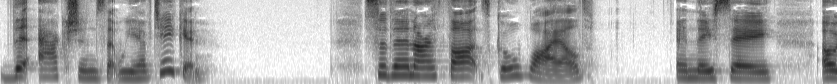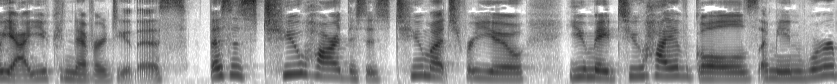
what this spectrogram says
the actions that we have taken. So then our thoughts go wild and they say, Oh, yeah, you can never do this. This is too hard. This is too much for you. You made too high of goals. I mean, we're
